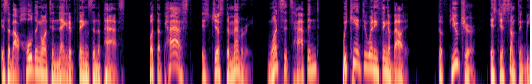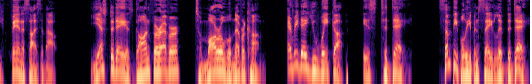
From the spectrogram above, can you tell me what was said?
is about holding on to negative things in the past. But the past is just a memory. Once it's happened, we can't do anything about it. The future is just something we fantasize about. Yesterday is gone forever. Tomorrow will never come. Every day you wake up is today. Some people even say live the day,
